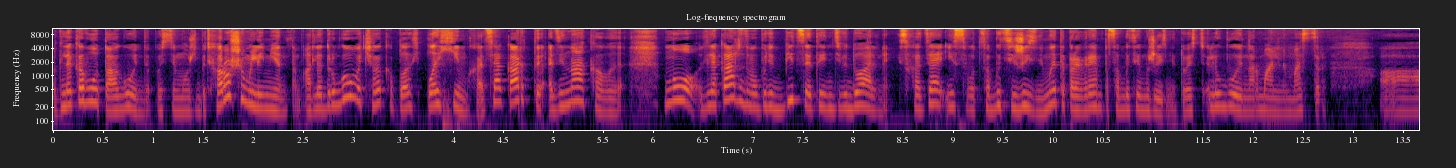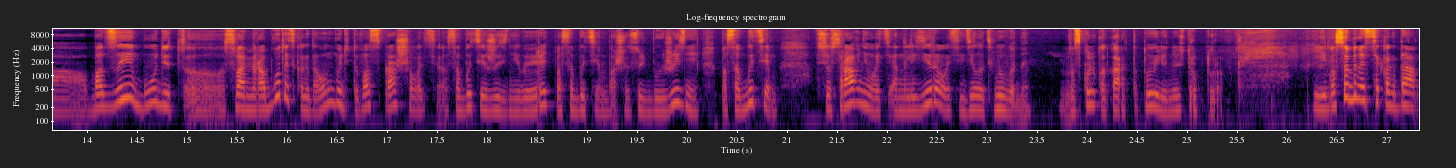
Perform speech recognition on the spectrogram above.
для кого-то огонь, допустим, может быть хорошим элементом, а для другого человека плохим, хотя карты одинаковые. Но для каждого будет биться это индивидуально, исходя из вот событий жизни. Мы это проверяем по событиям жизни. То есть любой нормальный мастер Бадзи будет э, с вами работать, когда он будет у вас спрашивать события жизни, выверять по событиям вашей судьбы и жизни, по событиям все сравнивать, анализировать и делать выводы, насколько карта той или иной структуры. И в особенности, когда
